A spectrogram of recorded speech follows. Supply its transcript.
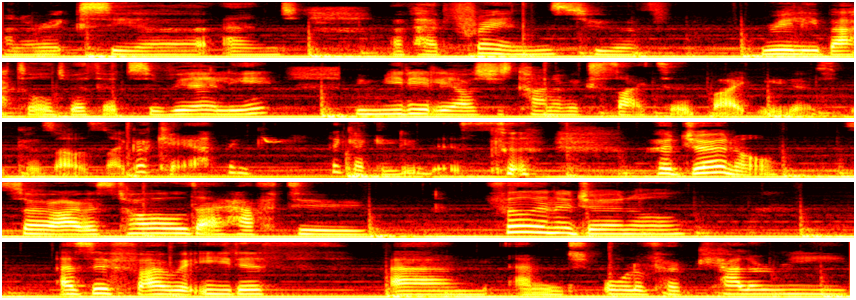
anorexia, and I've had friends who have really battled with it severely. Immediately, I was just kind of excited by Edith because I was like, okay, I think, I think I can do this. Her journal. So I was told I have to fill in a journal as if I were Edith um, and all of her calorie,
